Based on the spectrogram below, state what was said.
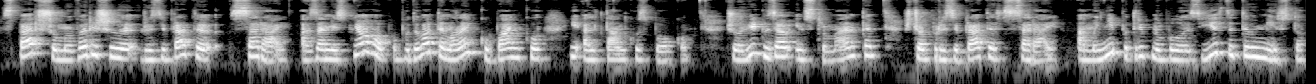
Спершу ми вирішили розібрати сарай, а замість нього побудувати маленьку баньку і альтанку збоку. Чоловік взяв інструменти, щоб розібрати сарай, а мені потрібно було з'їздити в місто,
